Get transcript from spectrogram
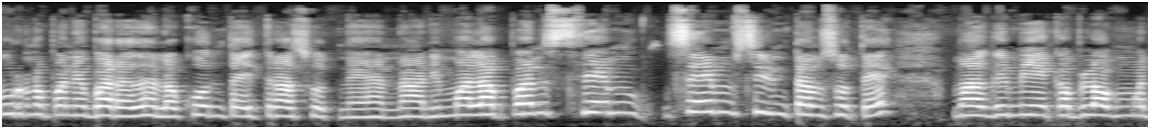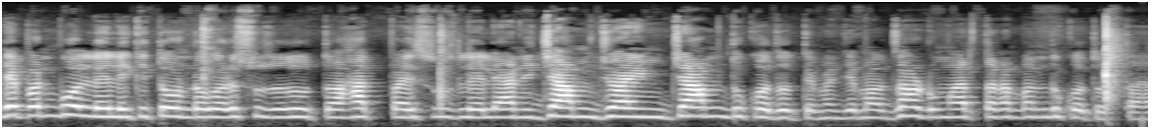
पूर्णपणे बरा झाला कोणताही त्रास होत नाही ह्यांना. आणि मला पण सेम सेम सिमटम्स होते. मागे मी एका ब्लॉगमध्ये पण बोललेले की तोंड वगैरे सुजत होतं हातपाय सुजलेले आणि जाम जॉईंट जाम दुखत होते. म्हणजे मला झाडू मारताना पण दुखत होतं.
